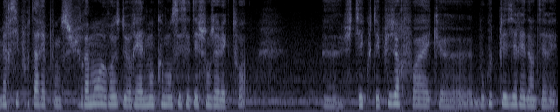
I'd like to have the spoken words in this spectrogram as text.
Merci pour ta réponse. Je suis vraiment heureuse de réellement commencer cet échange avec toi. Euh, je t'ai écouté plusieurs fois avec beaucoup de plaisir et d'intérêt.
